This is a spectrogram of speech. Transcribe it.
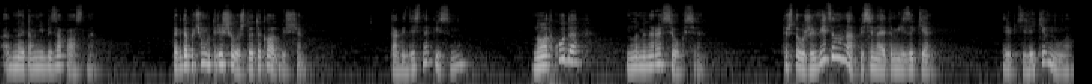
«Одной там небезопасно». «Тогда почему ты решила, что это кладбище?» «Так здесь написано», но откуда Ламинар осекся? «Ты что, уже видела надписи на этом языке?» Рептилия кивнула.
